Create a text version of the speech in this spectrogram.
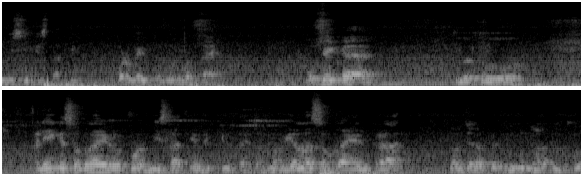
ಉಳಿಸಿ ಮೀಸಲಾತಿ ಕೊಡಬೇಕು ಅನ್ನೋದು ಒತ್ತಾಯ. ಬಹುತೇಕ ಇವತ್ತು ಅನೇಕ ಸಮುದಾಯಗಳು ಕೂಡ ಮೀಸಲಾತಿಯನ್ನು ಕೇಳ್ತಾ ಇದ್ದಾವೆ ನಾವು ಎಲ್ಲ ಸಮುದಾಯಂತ್ರ ನಾವು ಜನಪ್ರತಿನಿಧಿಗಳಾದದ್ದು,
